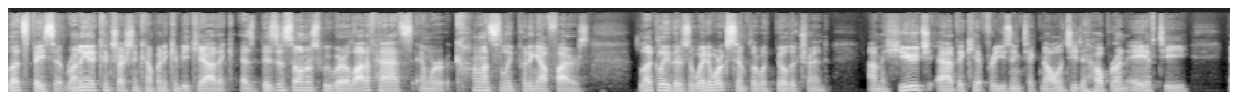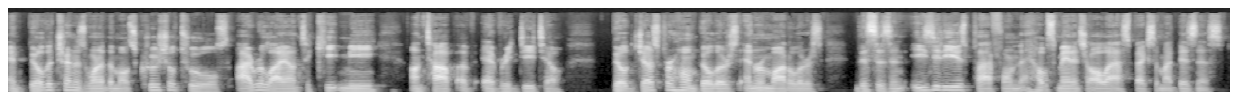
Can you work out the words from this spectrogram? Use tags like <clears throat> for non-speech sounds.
Let's face it, running a construction company can be chaotic. As business owners, we wear a lot of hats and we're constantly putting out fires. Luckily, there's a way to work simpler with Buildertrend. I'm a huge advocate for using technology to help run AFT, and Buildertrend is one of the most crucial tools I rely on to keep me on top of every detail. Built just for home builders and remodelers, this is an easy to use platform that helps manage all aspects of my business.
